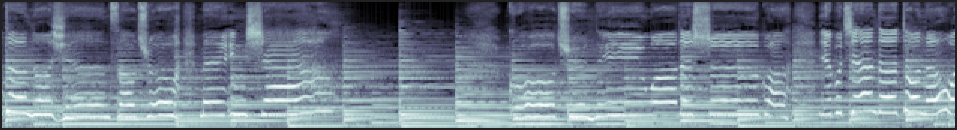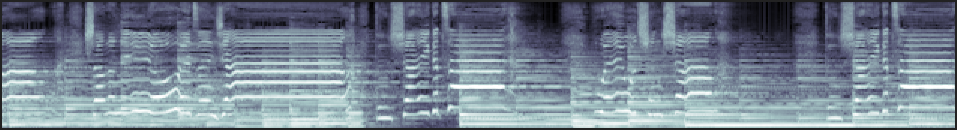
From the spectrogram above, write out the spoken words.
的诺言早就没印象。过去你我的时光也不见得多难忘，少了你又会怎样？等下一个他为我。逞强，等下一个他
